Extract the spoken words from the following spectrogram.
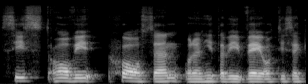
Sist har vi chansen och den hittar vi V86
